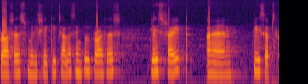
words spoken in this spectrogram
ప్రాసెస్ మిల్క్ షేక్కి. చాలా simple process. Please write and please subscribe.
